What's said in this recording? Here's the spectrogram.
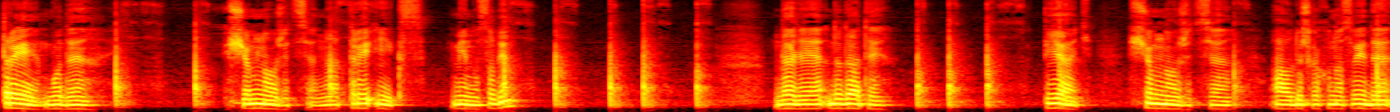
3 буде, що множиться на 3х мінус 1. Далі додати 5, що множиться, а в дужках у нас вийде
